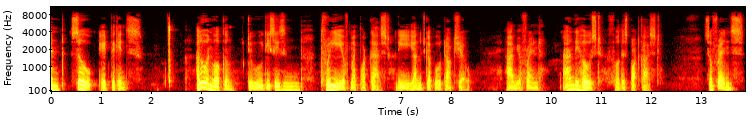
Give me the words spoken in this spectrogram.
And so it begins. Hello and welcome to the season three of my podcast, the Anuj Kapoor Talk Show. I'm your friend and the host for this podcast. So, friends,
